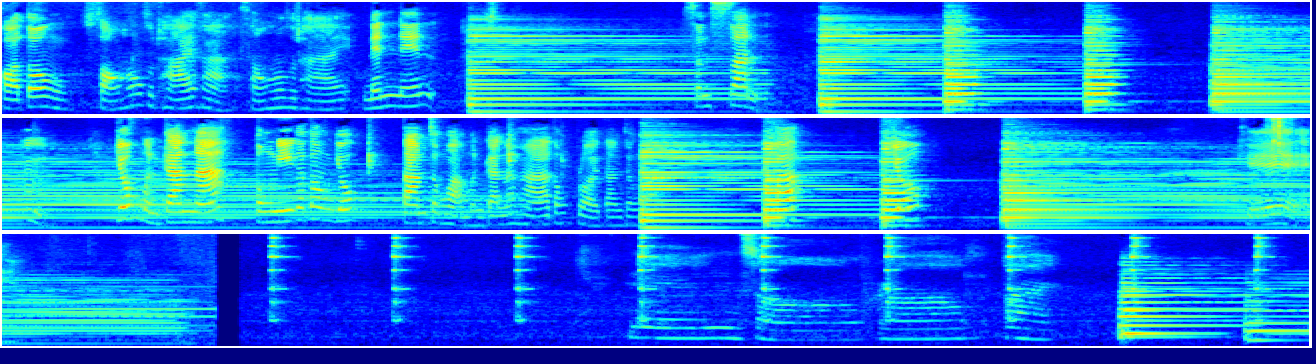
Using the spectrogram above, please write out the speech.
ขอตรงสองห้องสุดท้ายค่ะสองห้องสุดท้าย เน้นเน้นสั้นๆ ยกเหมือนกันนะ ตรงนี้ก็ต้องยกตามจังหวะเหมือนกันนะคะ ต้องปล่อยตามจังหวะปั๊บยก โอเค หนึ่งสองพร้อมไปโ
